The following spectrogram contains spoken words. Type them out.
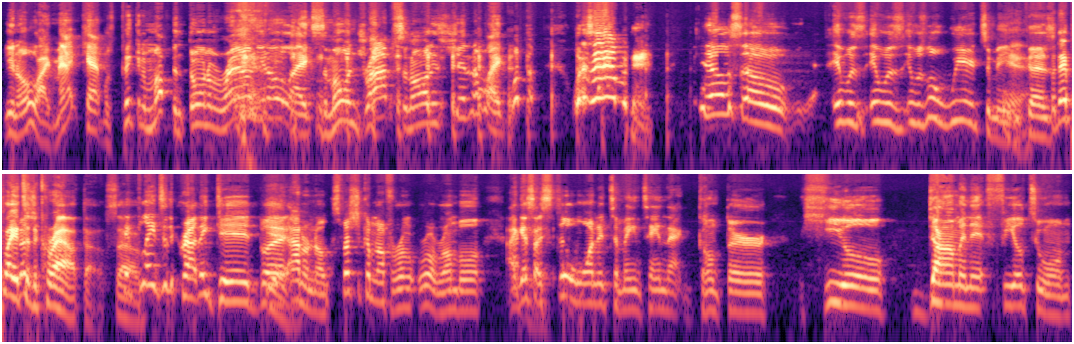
You know, like Madcap was picking him up and throwing him around. You know, like Samoan drops and all this shit. And I'm like, what the what is happening? You know, so it was it was it was a little weird to me Yeah. because but they played to the crowd though. So they played to the crowd. They did, but Yeah. I don't know. Especially coming off of Ro- Royal Rumble, I, I guess I still wanted to maintain that Gunther heel dominant feel to him.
